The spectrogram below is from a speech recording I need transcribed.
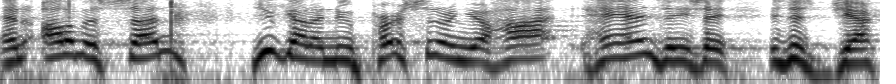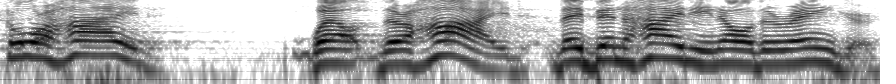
and all of a sudden, you've got a new person on your hands, and you say, Is this Jekyll or Hyde? Well, they're Hyde. They've been hiding all their anger,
